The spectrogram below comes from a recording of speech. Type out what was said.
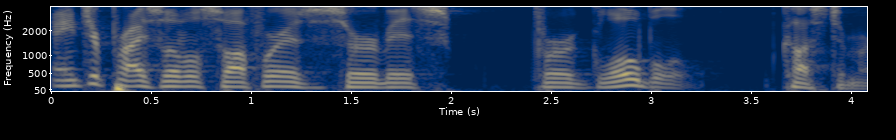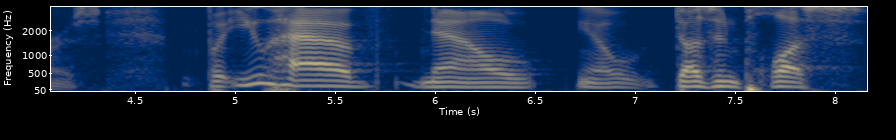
enterprise level software as a service for global customers. But you have now, you know, dozen plus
